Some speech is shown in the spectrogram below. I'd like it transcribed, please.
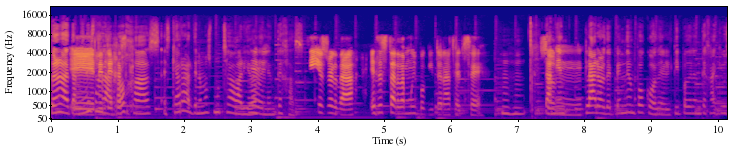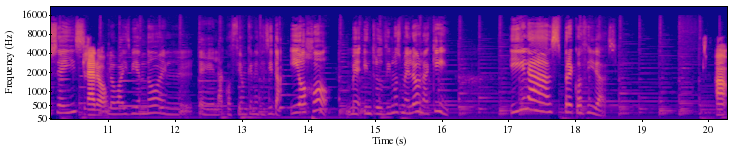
Pero nada, también Eh, están las lentejas- rojas. Es que ahora tenemos mucha variedad de Mm. lentejas. Sí, es verdad. Esas tardan muy poquito en hacerse. Son- También, claro, depende un poco del tipo de lenteja que uséis. Claro. Lo vais viendo en eh, la cocción que necesita. Y ojo, me, introducimos melón aquí. Y las precocidas. Ah,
